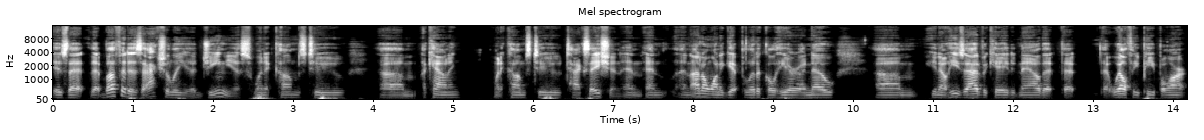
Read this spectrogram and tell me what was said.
is that that Buffett is actually a genius when it comes to um, accounting, when it comes to taxation. And and and I don't want to get political here. I know um, you know, he's advocated now that, that, that wealthy people aren't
